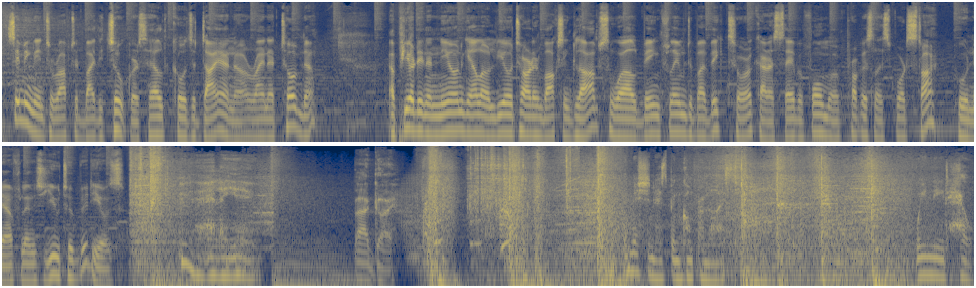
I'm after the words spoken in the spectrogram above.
seemingly interrupted by the Joker's health coach Diana Rhinatobna. Appeared in a neon yellow leotard and boxing gloves while being filmed by Victor Karasev, a former professional sports star who now films YouTube videos. Who the hell are you? Bad guy. The mission has been compromised. We need help.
